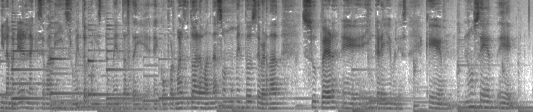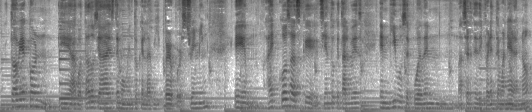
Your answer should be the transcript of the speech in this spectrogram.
y la manera en la que se va de instrumento por instrumento hasta eh, conformarse toda la banda son momentos de verdad súper eh, increíbles que no sé eh, todavía con agotados ya este momento que la vi pero por streaming hay cosas que siento que tal vez en vivo se pueden hacer de diferente manera no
